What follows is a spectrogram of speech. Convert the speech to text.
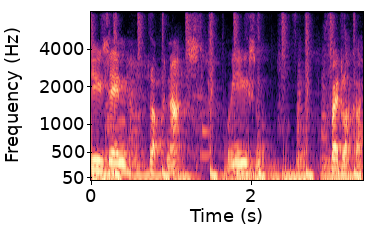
Of using lock nuts, to use some thread locker.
